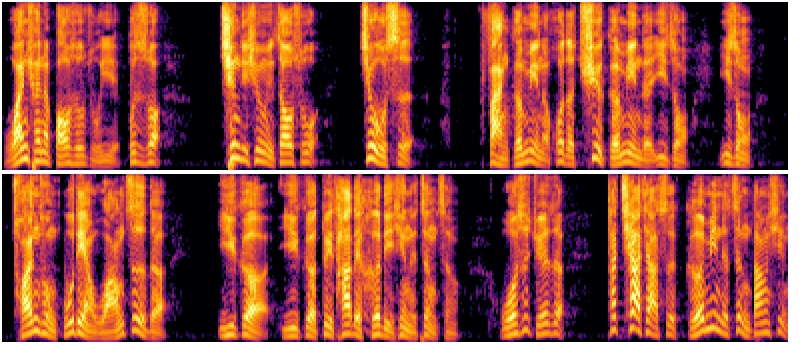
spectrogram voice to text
完全的保守主义，不是说清帝训位诏书就是反革命的或者去革命的一种一种传统古典王制的一个一个对它的合理性的证称。我是觉着它恰恰是革命的正当性，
